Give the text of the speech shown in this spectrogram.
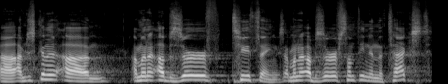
Uh, I'm just going to. Um, I'm going to observe two things. I'm going to observe something in the text,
